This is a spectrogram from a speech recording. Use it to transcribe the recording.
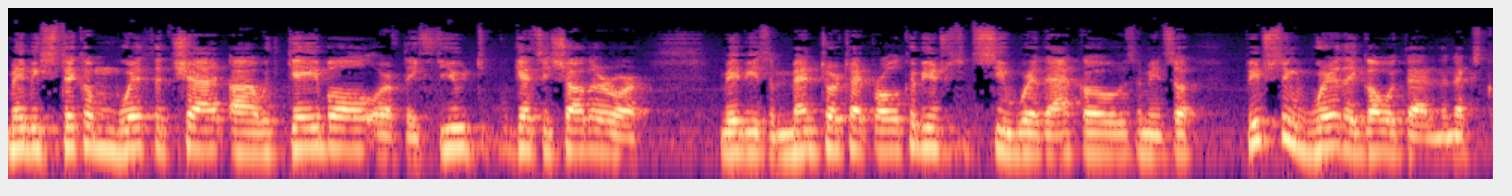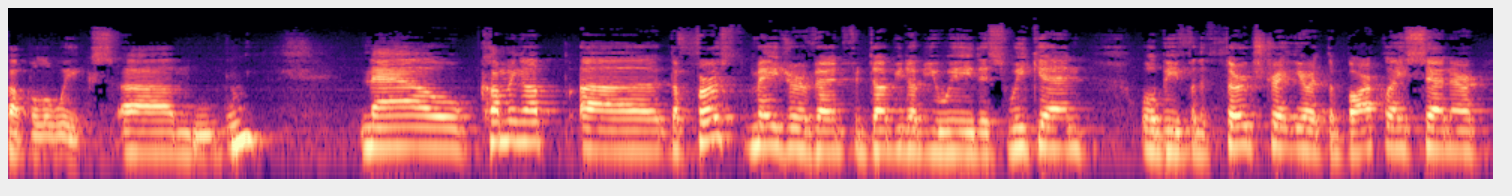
maybe stick him with a Chad uh, with Gable, or if they feud against each other, or maybe it's a mentor type role. It could be interesting to see where that goes. I mean, so be interesting where they go with that in the next couple of weeks. Um, mm-hmm. Now, coming up, uh, the first major event for WWE this weekend will be for the third straight year at the Barclays Center.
